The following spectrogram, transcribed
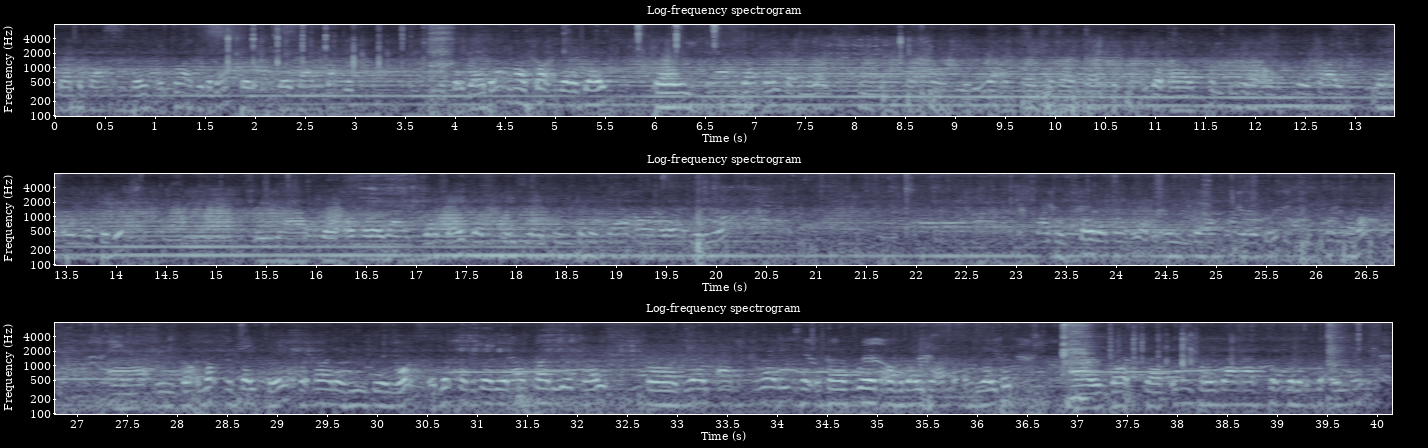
going to pass the ball. They try to the best, but it goes and got to go, but to get go. And going. We have the to. Uh, we've got lots of dates here, but idea who's doing what. It looks like it's going to be a nice tidy win though for Greg and Freddy to take the first win of the day of of the Open. Uh, we've got uh, Innie coming down and taking a it into Amy.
